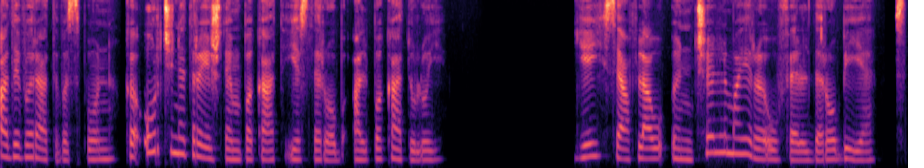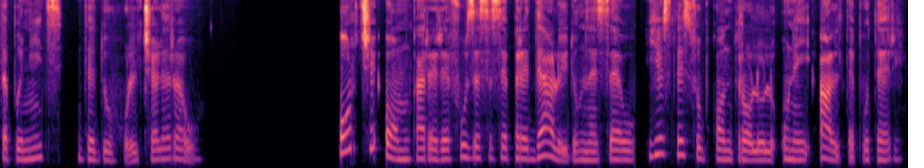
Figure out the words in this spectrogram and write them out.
Adevărat vă spun că oricine trăiește în păcat este rob al păcatului. Ei se aflau în cel mai rău fel de robie, stăpâniți de Duhul cel rău. Orice om care refuză să se predea lui Dumnezeu este sub controlul unei alte puteri.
